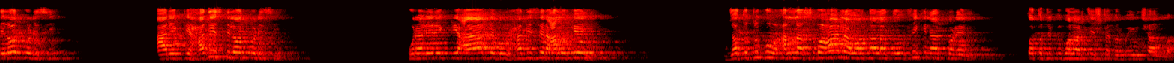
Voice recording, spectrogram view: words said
তেলাওয়াত করেছি আর একটি হাদিস তেলাওয়াত করেছি, কোরআনের একটি আয়াত এবং হাদিসের আলোকে যতটুকু আল্লাহ সুবাহান তৌফিক নাদ করেন, ততটুকু বলার চেষ্টা করব ইনশাআল্লাহ।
